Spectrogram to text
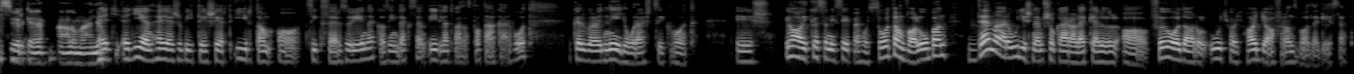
szürke állománya. Egy, egy ilyen helyesbítésért írtam a cikk szerzőjének az Indexen, illetve az totálkár volt. Körülbelül egy négy órás cikk volt. És jaj, köszöni szépen, hogy szóltam, valóban, de már úgyis nem sokára lekelül a főoldalról úgy, hogy hagyja a francba az egészet.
